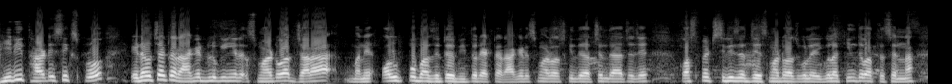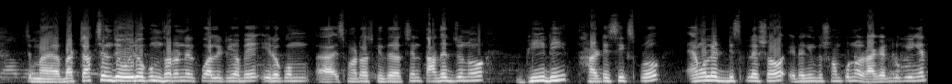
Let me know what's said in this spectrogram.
ভিডি থার্টি সিক্স প্রো এটা হচ্ছে একটা রাগেড লুকিং এর স্মার্ট ওয়াচ যারা মানে অল্প বাজেটের ভিতরে একটা রাগেড স্মার্ট ওয়াচ কিনতে যাচ্ছেন, দেখা যাচ্ছে যে কসপেট সিরিজের যে স্মার্ট ওয়াচগুলো এগুলো কিনতে পারতেছেন না। বাট চাচ্ছেন যে ওই রকম ধরনের কোয়ালিটি হবে, এরকম স্মার্ট ওয়াচ কিনতে যাচ্ছেন। তাদের জন্য VD thirty six pro AMOLED display সহ, এটা কিন্তু সম্পূর্ণ রাগেড লুকিং এর।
